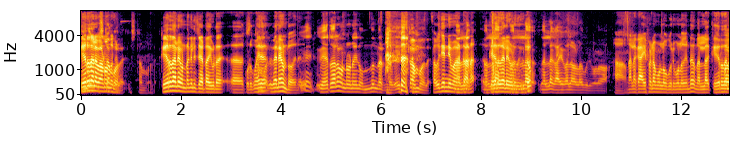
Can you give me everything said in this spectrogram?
കീറുതല വേണമെന്നൊക്കെ കീറുതല ഉണ്ടെങ്കിൽ ചേട്ടാ ഇവിടെ കൊടുക്കും. അതിന്. വിലയുണ്ടോ അതിന്? കീറുതല കൊണ്ടുപോകണതിന് ഒന്നും തരേണ്ടത് ഇഷ്ടം പോലെ. സൗജന്യമായിട്ടാണ് കീറുതല നല്ല കായ്ഫലമുള്ള കുരുമുളകാണ്. ആ നല്ല കായ്ഫലമുള്ള കുരുമുളകിന്റെ നല്ല കീറുതല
